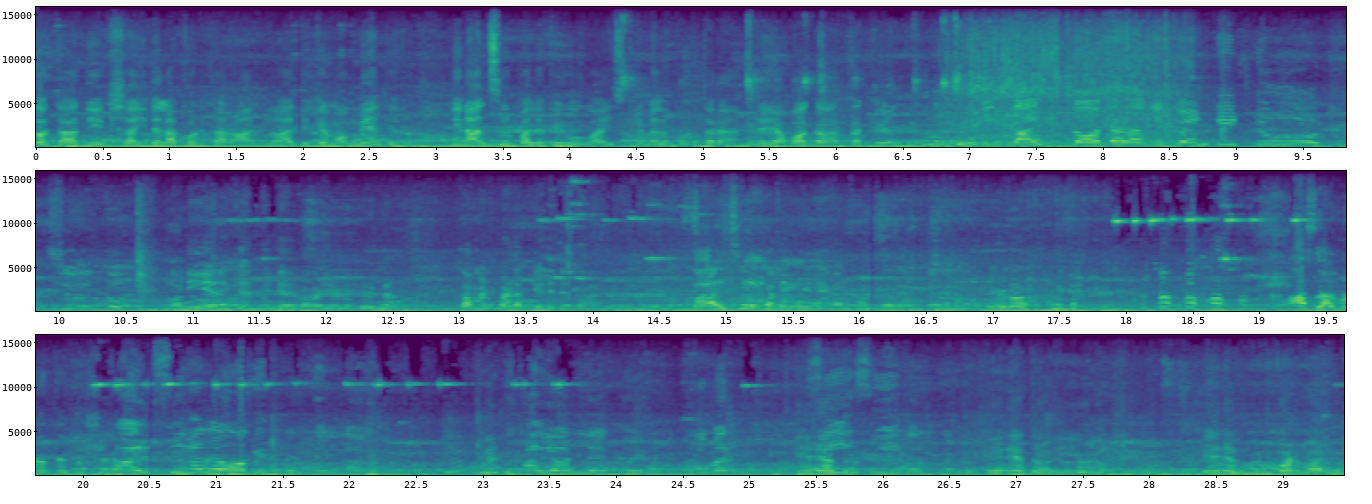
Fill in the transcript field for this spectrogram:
ಗೊತ್ತಾ? ದೀಕ್ಷಾ ಇದೆಲ್ಲ ಕೊಡ್ತಾರಾ ಅಂದ್ಲು. ಅದಕ್ಕೆ ಮಮ್ಮಿ ಅಂತಿದ್ರು ನೀನು ಹಲ್ಸೂರು ಪಲ್ಲಕ್ಕಿಗೆ ಹೋಗು ಐಸ್ ಕ್ರೀಮ್ ಎಲ್ಲ ಕೊಡ್ತಾರೆ ಅಂದರೆ ಯಾವಾಗ ಗೈಸ್ ಟೋಟಲ್ ಆಗಿ ಟ್ವೆಂಟಿ ಟೂ ನೀ ಏನಕ್ಕೆ ಅಂತಿದ್ದೆ ಇವಾಗ ಹೇಳೋದು ಕಮೆಂಟ್ ಮಾಡಕ್ಕೆ ಹೇಳಿದೆ ಹಲ್ಸೂರು ಪಲ್ಲಕ್ಕಿಗೆ ಏನೇನು ಕೊಡ್ತಾರೆ ಅಂತ ಹೇಳೋ. ಆಸೆ ಆಗ್ಬಿಡುತ್ತೆ ದೀಕ್ಷಾ. ಹಲ್ಸೂರಲ್ಲೇ ನಾವು ಅಲ್ಲಿ ಒಂದು ಲೇಕ್ ರಿವರ್ ಏರಿಯಾ ಏರಿಯಾ ದ್ರೋಹಿ ಇವಳು. ಏರಿಯಾಗೆ ಬಿಟ್ಕೊಡ್ಬಾರ್ದು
